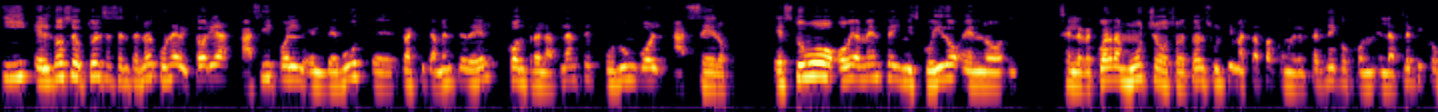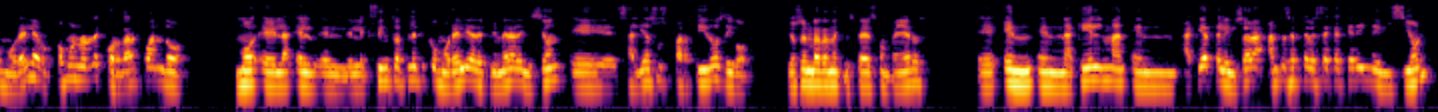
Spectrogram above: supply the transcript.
y el 12 de octubre del 69 con una victoria, así fue el, debut eh, prácticamente de él contra el Atlante por un gol a cero. Estuvo obviamente inmiscuido en lo, se le recuerda mucho, sobre todo en su última etapa como director técnico con el Atlético Morelia, ¿cómo no recordar cuando el, el, el, extinto Atlético Morelia de primera división eh, salía a sus partidos? Digo, yo soy más grande que ustedes, compañeros, en, en, aquel en aquella televisora, antes de TV que era Imevisión,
